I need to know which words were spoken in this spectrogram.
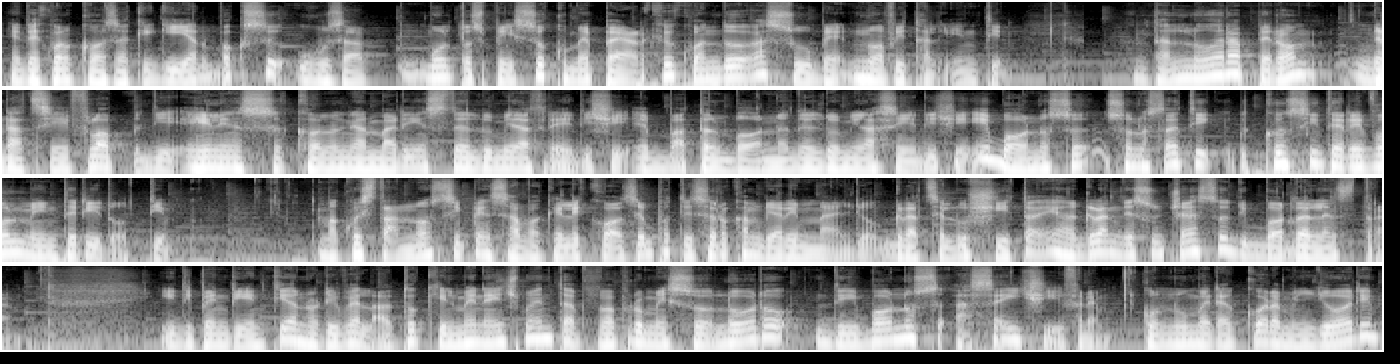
ed è qualcosa che Gearbox usa molto spesso come perk quando assume nuovi talenti. Da allora però, grazie ai flop di Aliens Colonial Marines del 2013 e Battleborn del 2016, i bonus sono stati considerevolmente ridotti. Ma quest'anno si pensava che le cose potessero cambiare in meglio, grazie all'uscita e al grande successo di Borderlands 3. I dipendenti hanno rivelato che il management aveva promesso loro dei bonus a 6 cifre, con numeri ancora migliori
